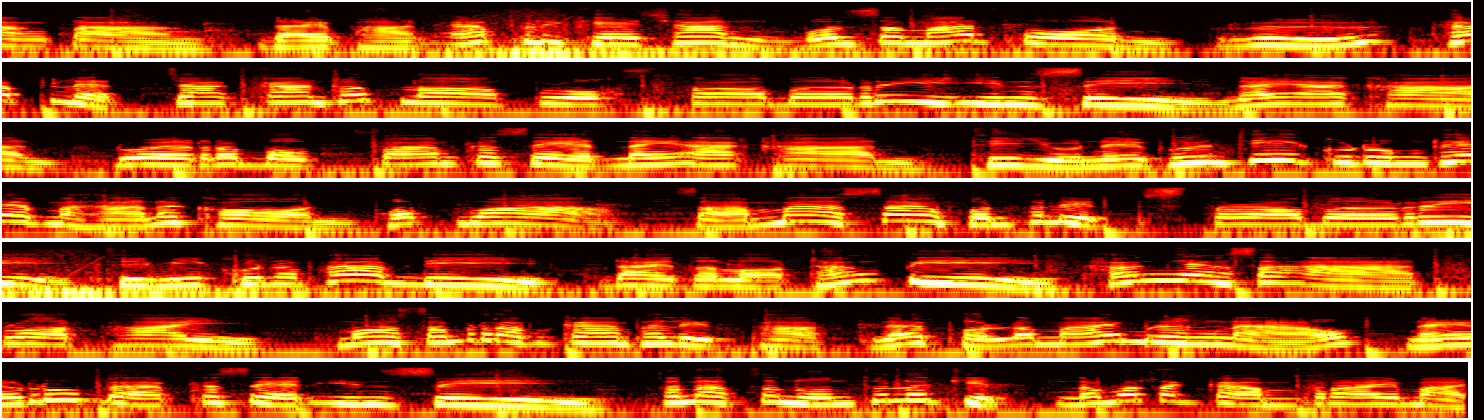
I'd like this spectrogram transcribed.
ต่างๆ ได้ผ่านแอปพลิเคชัน บนสมาร์ทโฟน หรือแท็บเล็ตจากการทดลองปลูกสตรอเบอรี่อินทรีย์ในอาคาร ด้วยระบบฟาร์มเกษตรในอาคาร ที่อยู่ในพื้นที่กรุงเทพมหานคร พบว่าสามารถสร้างผลผลิตสตรอเบอรี่ที่มีคุณภาพดี ได้ตลอดทั้งปี ทั้งยังสะอาด ปลอดภัย เหมาะสำหรับการผลิตผักและผลไม้เมืองหนาว ในรูปแบบเกษตรอินทรีย์ สนับสนุนธุรกิจนวัตกรรมรายใหม่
